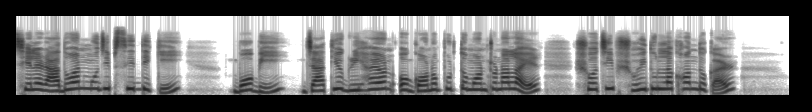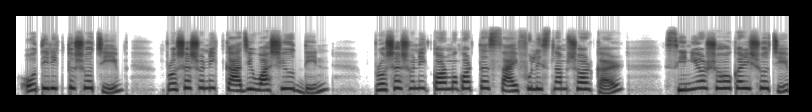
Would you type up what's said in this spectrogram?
ছেলে রাদওয়ান মুজিব সিদ্দিকী, ববি, জাতীয় গৃহায়ন ও গণপূর্ত মন্ত্রণালয়ের সচিব শহীদুল্লাহ খন্দকার, অতিরিক্ত সচিব প্রশাসনিক কাজী ওয়াসিউদ্দিন, প্রশাসনিক কর্মকর্তা সাইফুল ইসলাম সরকার, সিনিয়র সহকারী সচিব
